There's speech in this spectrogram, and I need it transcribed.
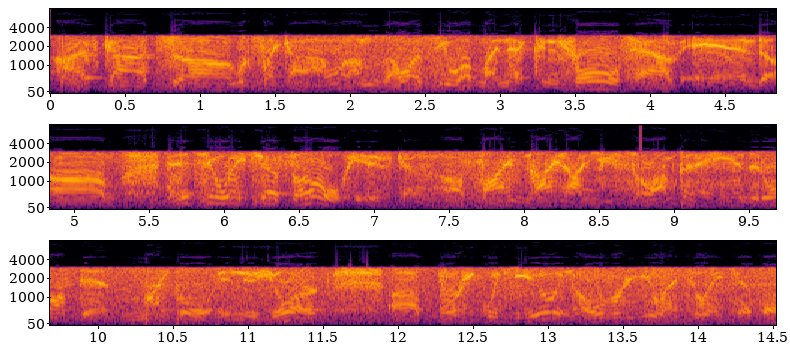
I've got uh, looks like I, I want to see what my net controls have, and um, N2HFO is got a five nine on you, so I'm going to hand it off to Michael in New York. Uh, break with you and over to you N2HFO.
